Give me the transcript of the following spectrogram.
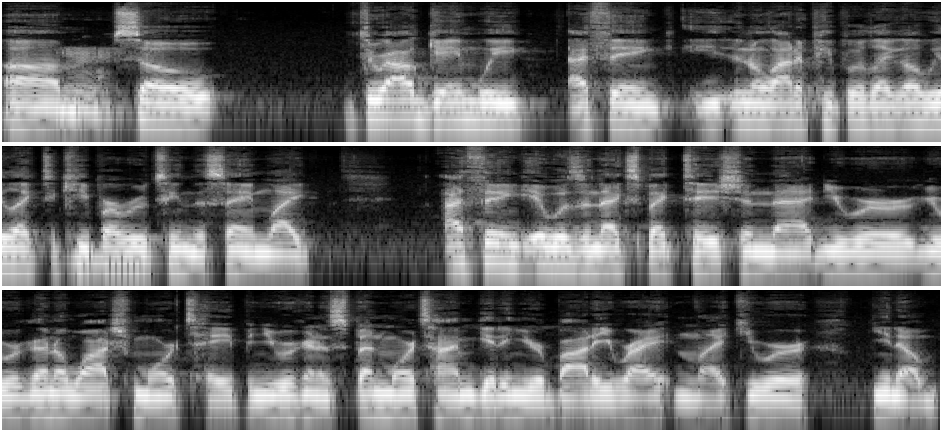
Um, mm. So throughout game week, I think know, a lot of people are like, "Oh, we like to keep our routine the same." Like, I think it was an expectation that you were you were going to watch more tape and you were going to spend more time getting your body right, and like you were, you know,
